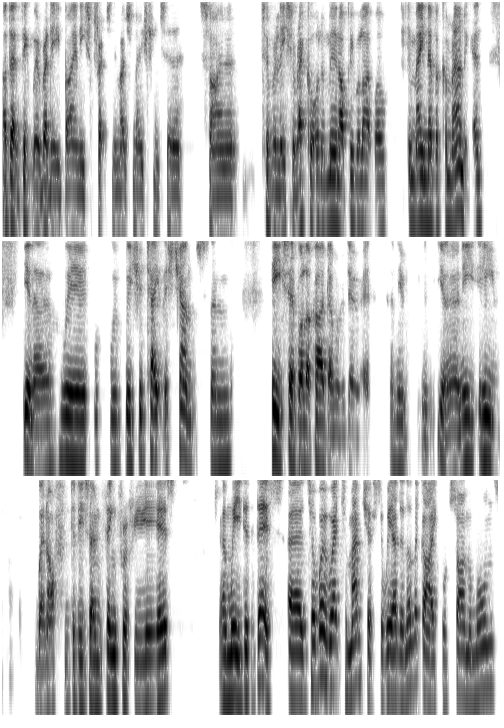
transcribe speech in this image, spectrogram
I don't think we're ready by any stretch of the imagination to sign a to release a record. And me and our people were like, well, it may never come round again. You know, we, we we should take this chance. And he said, well, look, I don't want to do it. And he, you know, and he he went off and did his own thing for a few years. And we did this. Uh, so when we went to Manchester, we had another guy called Simon Warnes,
